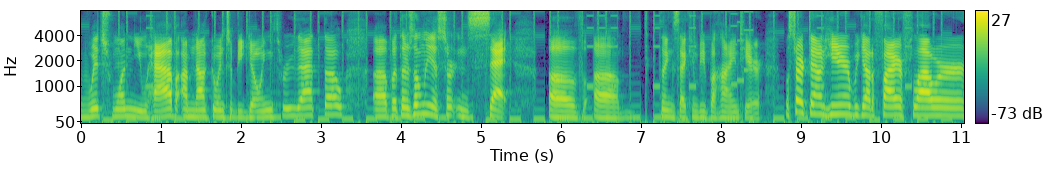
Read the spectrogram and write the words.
which one you have. I'm not going to be going through that though, uh, but there's only a certain set of um, things that can be behind here. We'll start down here. We got a fire flower.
